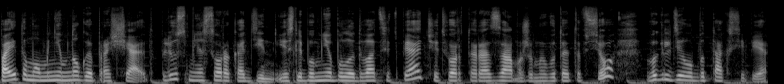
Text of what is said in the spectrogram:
поэтому мне многое прощают. Плюс мне 41. Если бы мне было 25, четвертый раз замужем, и вот это все выглядело бы так себе.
